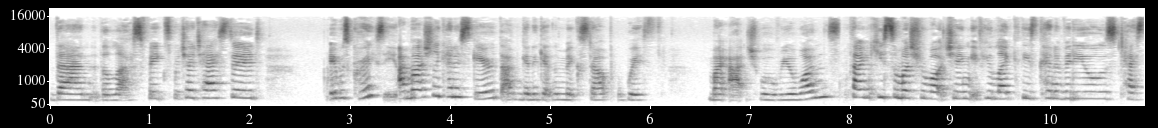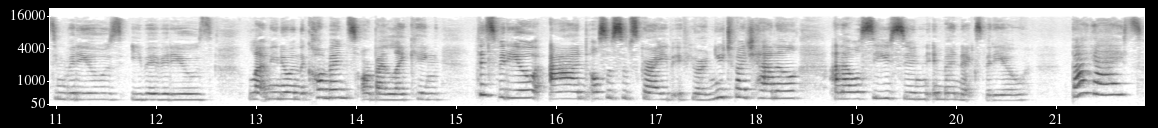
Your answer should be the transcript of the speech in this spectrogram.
than the last fakes which I tested. It was crazy. I'm actually kind of scared that I'm going to get them mixed up with my actual real ones. Thank you so much for watching. If you like these kind of videos, testing videos, eBay videos, let me know in the comments or by liking this video and also subscribe if you are new to my channel and I will see you soon in my next video. Bye guys!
